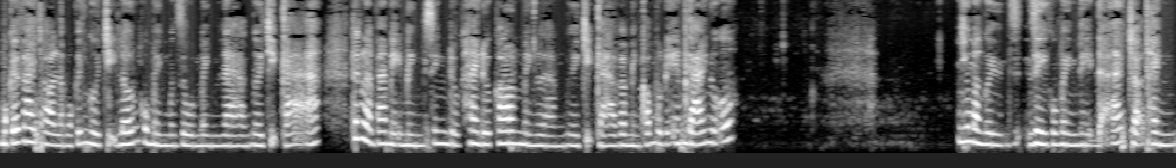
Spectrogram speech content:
một cái vai trò là một cái người chị lớn của mình, mặc dù mình là người chị cả. Tức là ba mẹ mình sinh được hai đứa con, mình là người chị cả và mình có một đứa em gái nữa. Nhưng mà người gì của mình thì đã trở thành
